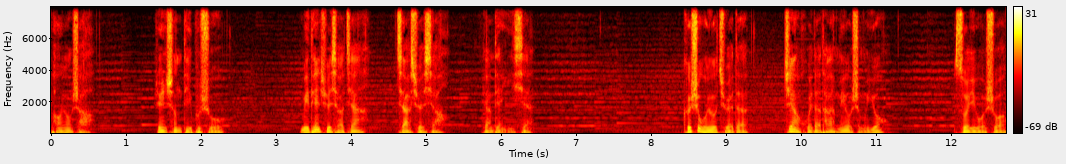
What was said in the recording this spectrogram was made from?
朋友少。人生地不熟，每天学校家，家学校，两点一线。可是我又觉得，这样回答他没有什么用，所以我说，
